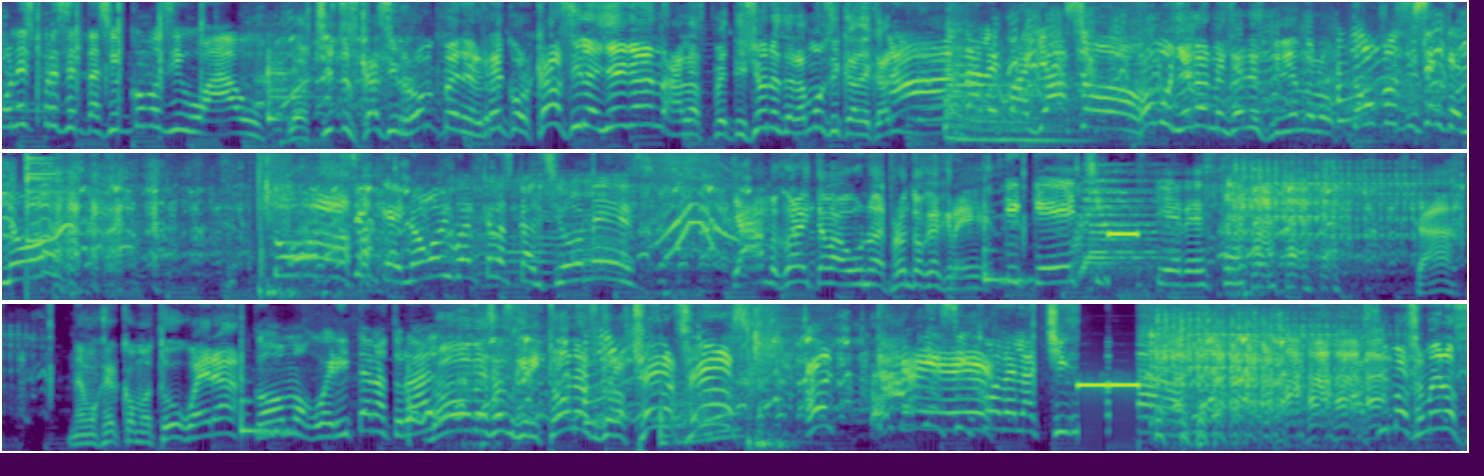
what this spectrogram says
Pones presentación como si wow. Los chistes casi rompen el récord, casi le llegan a las peticiones de la música de Karim. ¡Ándale, payaso! ¿Cómo llegan mensajes pidiéndolo? Todos dicen que no. Todos dicen que no, igual que las canciones. Ya, mejor ahí te va uno, de pronto, ¿qué crees? ¿Y qué ch quieres? Ya, una mujer como tú, güera. ¿Cómo, güerita natural? No, de esas gritonas groseras, ¿eh? ¡Ay! ¡Cállese, hijo de la chingada! Así más o menos,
